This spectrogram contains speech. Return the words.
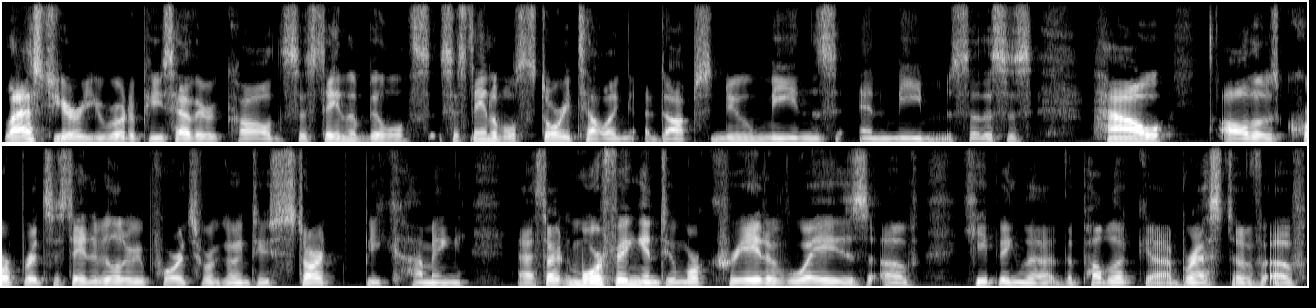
last year, you wrote a piece, Heather, called "Sustainable Sustainable Storytelling Adopts New Means and Memes." So this is how all those corporate sustainability reports were going to start becoming uh, start morphing into more creative ways of keeping the the public abreast of of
